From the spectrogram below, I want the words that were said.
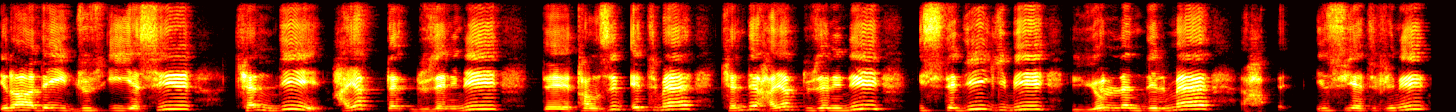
iradeyi cüz'iyesi kendi hayat düzenini e, tanzim etme, kendi hayat düzenini istediği gibi yönlendirme inisiyatifini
